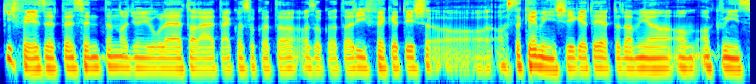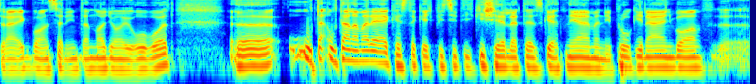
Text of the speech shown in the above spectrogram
kifejezetten szerintem nagyon jól eltalálták azokat a, azokat a riffeket, és a, a, azt a keménységet, érted, ami a, a, a Queen's Strike-ban szerintem nagyon jó volt. Utá, utána már elkezdtek egy picit így kísérletezgetni, elmenni prog irányba, Ö,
